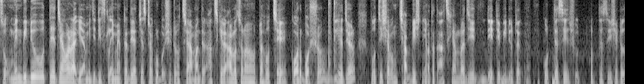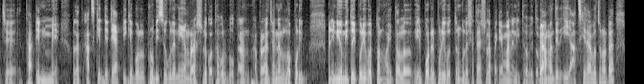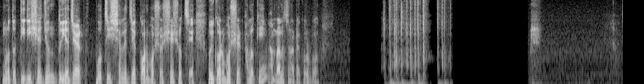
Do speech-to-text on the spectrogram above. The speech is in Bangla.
সো মেন ভিডিওতে যাওয়ার আগে আমি যে ডিসক্লাইমারটা দেওয়ার চেষ্টা করব, সেটা হচ্ছে আমাদের আজকের আলোচনাটা হচ্ছে করবর্ষ দুই হাজার পঁচিশ এবং ছাব্বিশ নিয়ে। অর্থাৎ আজকে আমরা যে ডেটে ভিডিওটা করতেছি শ্যুট করতেছি, সেটা হচ্ছে থার্টিন মে। অর্থাৎ আজকের ডেটে অ্যাপ্লিকেবল প্রবিসগুলো নিয়ে আমরা আসলে কথা বলব। কারণ আপনারা জানেন, ল পরি মানে নিয়মিতই পরিবর্তন হয়, তাহলে এর পরের পরিবর্তনগুলোর সাথে আসলে আপনাকে মানে নিতে হবে। তবে আমাদের এই আজকের আলোচনাটা মূলত তিরিশে জুন দুই হাজার পঁচিশ সালে যে করবর্ষ শেষ হচ্ছে ওই করবর্ষের আলোকে আমরা আলোচনাটা করব।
